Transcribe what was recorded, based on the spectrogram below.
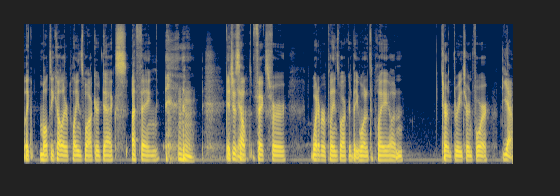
like multicolor planeswalker decks a thing. it just Yeah. helped fix for whatever planeswalker that you wanted to play on turn three, turn four. Yeah,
